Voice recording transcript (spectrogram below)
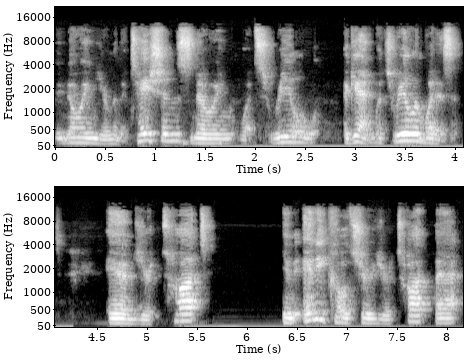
knowing your limitations, knowing what's real, again, what's real and what isn't. And you're taught in any culture, you're taught that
